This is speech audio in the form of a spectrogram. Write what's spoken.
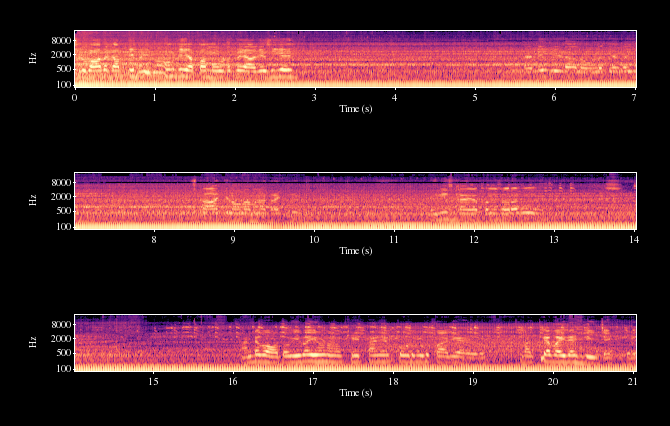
ਸ਼ੁਰੂਆਤ ਕਰਤੀ ਬਈ ਹੁਣ ਦੀ ਆਪਾਂ ਮੋਟਰ ਤੇ ਆ ਗਏ ਸੀਗੇ ਪਹਿਲੇ ਹੀ ਗੇੜਾ ਲਾਉਣ ਲੱਗਿਆ ਬਾਈ ਸਟਾਰਟ ਚਲਾਉਣਾ ਆਪਣਾ ਟਰੈਕਟਰ ਇਹਨੇ ਸਿਖਾਇਆ ਆਪਾਂ ਨੂੰ ਸਾਰਾ ਕੁਝ ਠੰਡ ਬਹੁਤ ਹੋ ਗਈ ਬਾਈ ਹੁਣ ਖੇਤਾਂ 'ਚ ਪਾ ਕੇ ਆਏ ਹੋ ਬਾਕੀ ਆ ਬਾਈ ਦਾ ਸਰੀਰ ਚੈੱਕ ਕਰੋ।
